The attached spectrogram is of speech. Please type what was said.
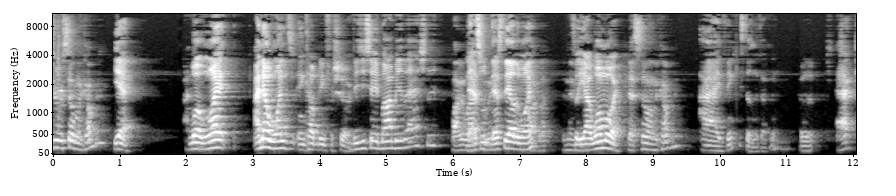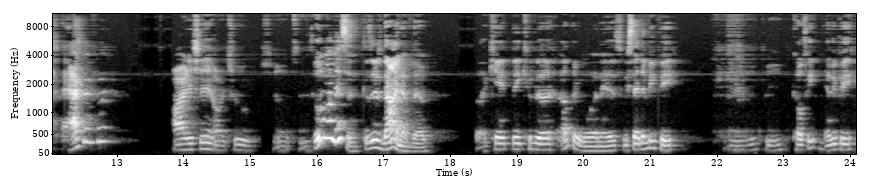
Two are still in the company? Yeah. Well, one I know one's in company for sure. did you say Bobby Lashley? Bobby That's Lashley. that's the other one. Bobby- and then So you got one more. That's still in the company? I think he's still in the company. Hold up. Act actively? Already said R Truth. Who am I missing? Because there's nine of them. But I can't think who the other one is. We said MVP. MVP. Kofi, MVP.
